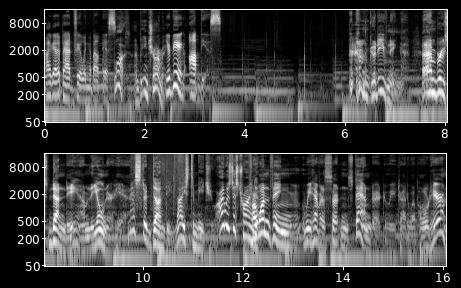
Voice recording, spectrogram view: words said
I got a bad feeling about this. what? I'm being charming. You're being obvious. Good evening. I'm Bruce Dundee. I'm the owner here. Mr. Dundee, nice to meet you. I was just trying For to. one thing, we have a certain standard we try to uphold here.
